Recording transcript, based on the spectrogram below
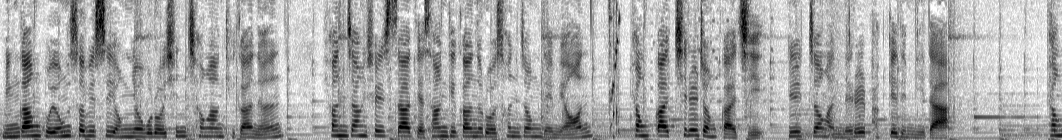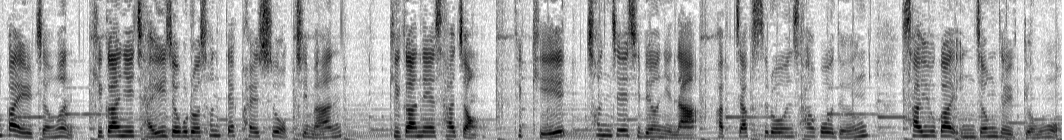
민간 고용 서비스 영역으로 신청한 기관은 현장 실사 대상 기관으로 선정되면 평가 7일 전까지 일정 안내를 받게 됩니다. 평가 일정은 기관이 자의적으로 선택할 수 없지만 기관의 사정, 특히 천재지변이나 갑작스러운 사고 등 사유가 인정될 경우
